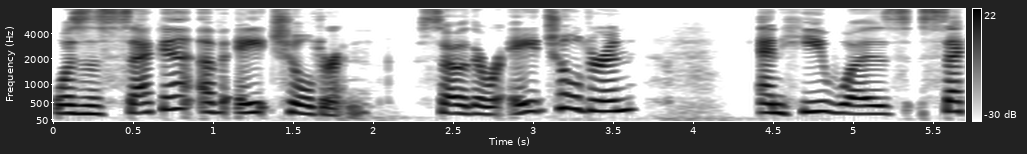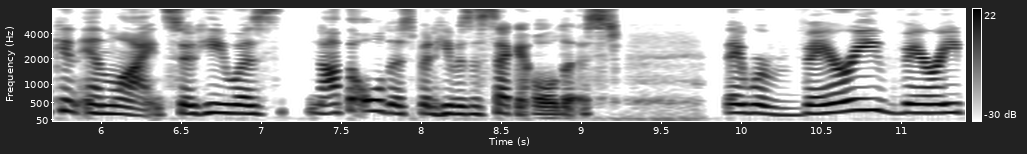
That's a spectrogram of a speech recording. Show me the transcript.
was the second of eight children. So there were eight children, and he was second in line. So he was not the oldest, but he was the second oldest. They were very, very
